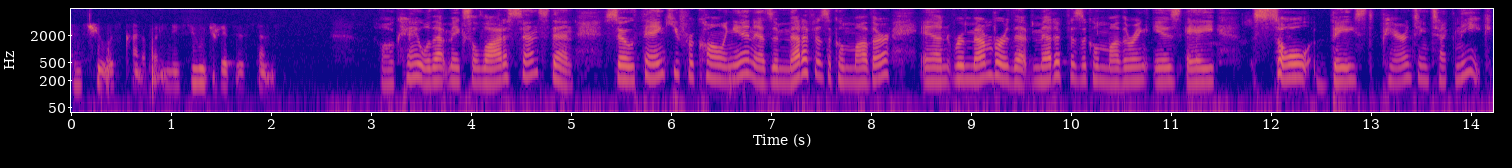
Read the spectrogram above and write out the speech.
and she was kind of in a huge resistance. Okay, well, that makes a lot of sense then. So, thank you for calling in as a metaphysical mother. And remember that metaphysical mothering is a soul based parenting technique.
